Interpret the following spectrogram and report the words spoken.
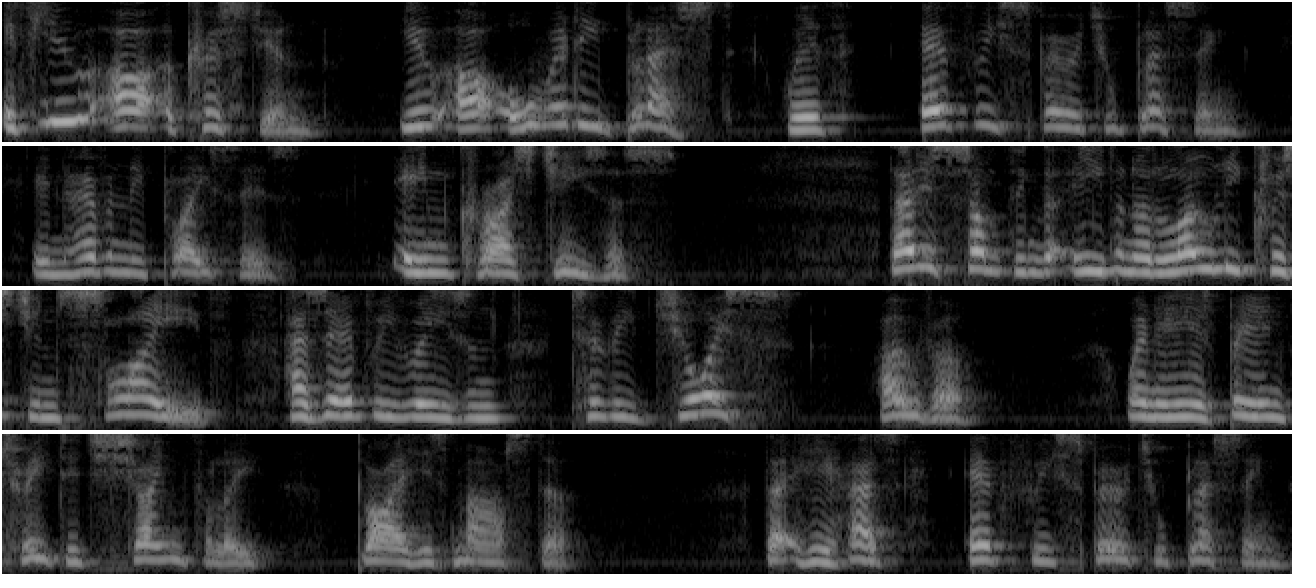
If you are a Christian, you are already blessed with every spiritual blessing in heavenly places in Christ Jesus. That is something that even a lowly Christian slave has every reason to rejoice over when he is being treated shamefully by his master. That he has every spiritual blessing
